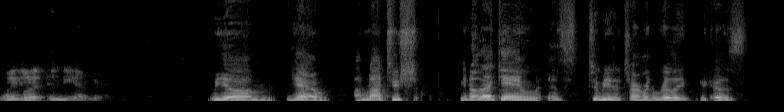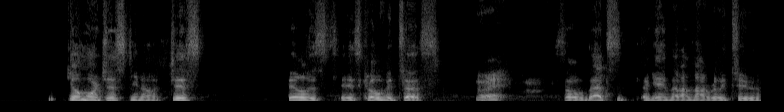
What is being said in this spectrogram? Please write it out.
New England and the under. We um yeah, I'm not too sure. You know that game is to be determined really because Gilmore just you know just failed his his COVID test, Right. So that's a game that I'm not really too.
